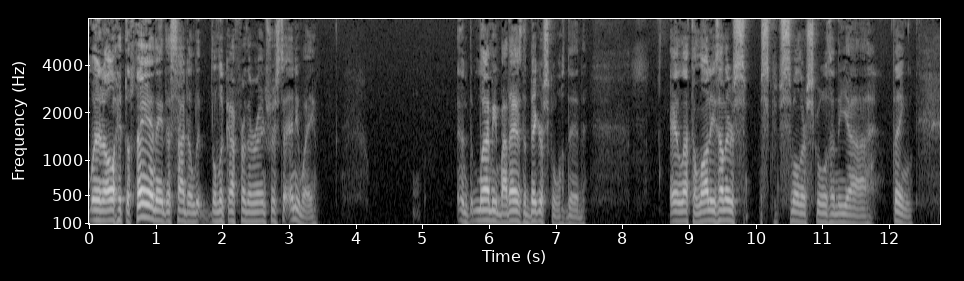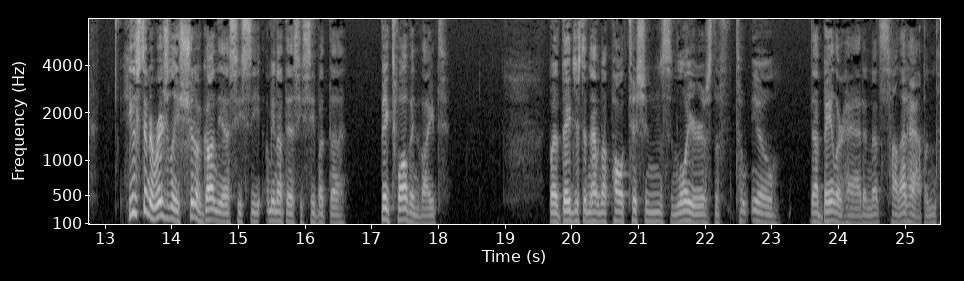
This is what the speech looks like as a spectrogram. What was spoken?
when it all hit the fan, they decided to, to look out for their interests anyway. And what I mean by that is the bigger schools did and left a lot of these other smaller schools in the uh, thing. Houston originally should have gotten the SEC. I mean, not the SEC, but the Big 12 invite. But they just didn't have enough politicians and lawyers to, to you know, that Baylor had, and that's how that happened.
